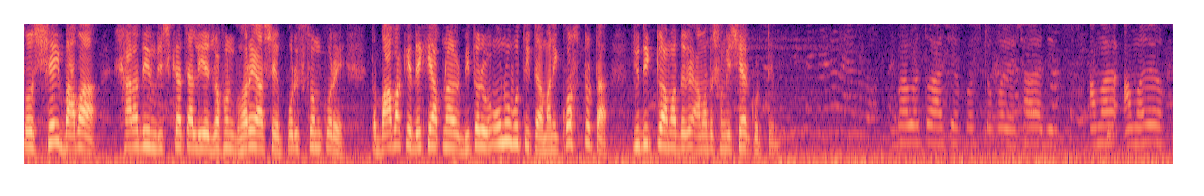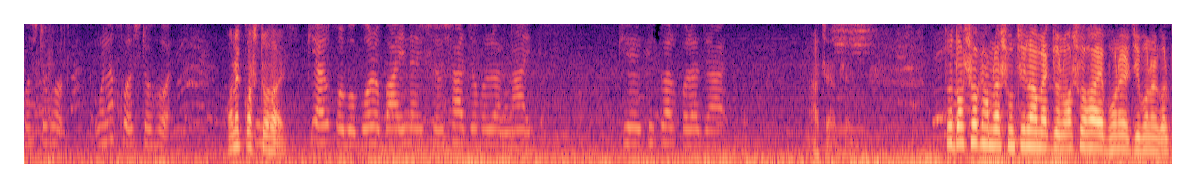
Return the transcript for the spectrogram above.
তো সেই বাবা সারাদিন রিক্সা চালিয়ে যখন ঘরে আসে পরিশ্রম করে তো বাবাকে দেখে আপনার ভিতরের অনুভূতিটা মানে কষ্টটা যদি একটু আমাদের আমাদের সঙ্গে শেয়ার করতেন। বাবা তো আসে কষ্ট করে সারাদিন। আমার আমার কষ্ট অনেক কষ্ট হয়। অনেক কষ্ট হয়। কি আর করব? বড় ভাই নাই কেউ সাহায্য করার নাই। কে কিছু আর করা যায়। আচ্ছা আচ্ছা। তো দর্শক আমরা শুনছিলাম একজন অসহায় বোনের জীবনের গল্প।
